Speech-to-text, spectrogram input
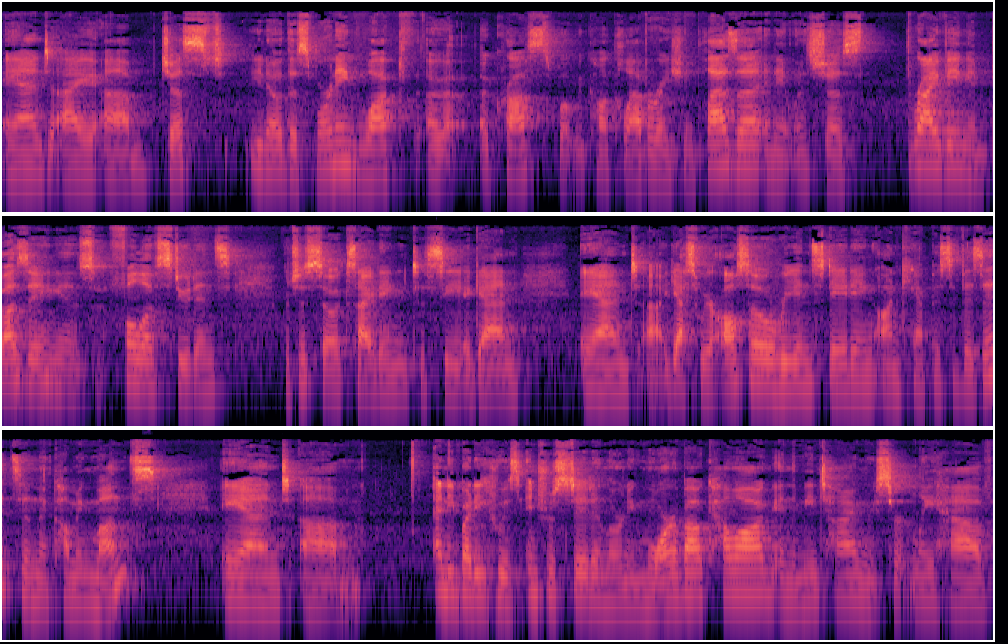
And I um, just, you know, this morning walked uh, across what we call Collaboration Plaza, and it was just thriving and buzzing, is full of students, which is so exciting to see again. And uh, yes, we're also reinstating on campus visits in the coming months. And um, anybody who is interested in learning more about Kellogg, in the meantime, we certainly have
